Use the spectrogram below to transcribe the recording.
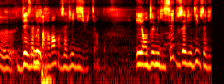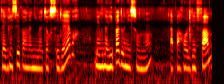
euh, des années Oui. auparavant quand vous aviez 18 ans. Et en 2017, vous aviez dit que vous aviez été agressé par un animateur célèbre, mais vous n'aviez pas donné son nom, la parole des femmes.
